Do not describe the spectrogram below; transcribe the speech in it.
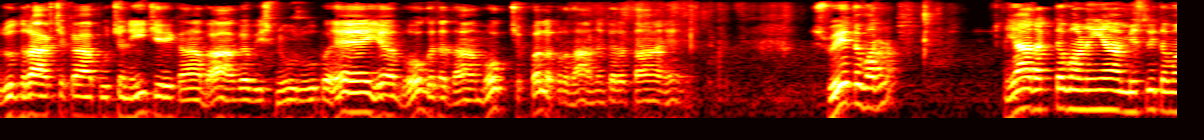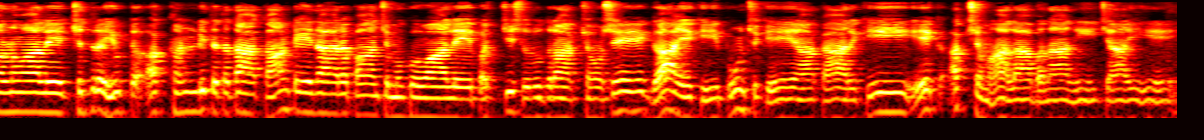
रुद्राक्ष का पुछ नीचे का भाग विष्णु रूप है, यह भोग तथा मोक्ष फल प्रदान करता है। श्वेत वर्ण या रक्त वर्ण या मिश्रित वर्ण वाले छिद्र युक्त अखंडित तथा कांटेदार पाँच मुख वाले पच्चीस रुद्राक्षों से गाय की पूंछ के आकार की एक अक्षमाला बनानी चाहिए।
